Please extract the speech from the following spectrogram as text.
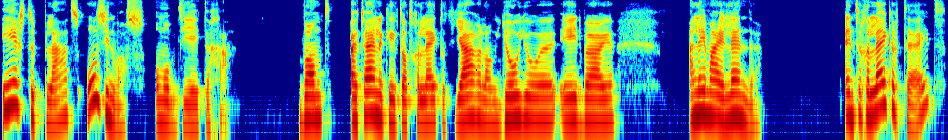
eerste plaats onzin was om op dieet te gaan. Want uiteindelijk heeft dat geleid tot jarenlang jojoen, eetbuien, alleen maar ellende. En tegelijkertijd,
